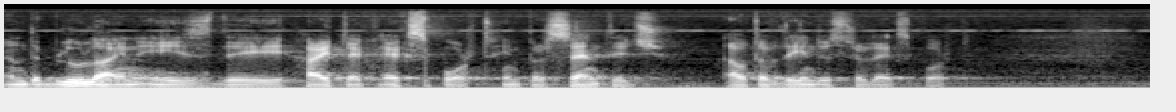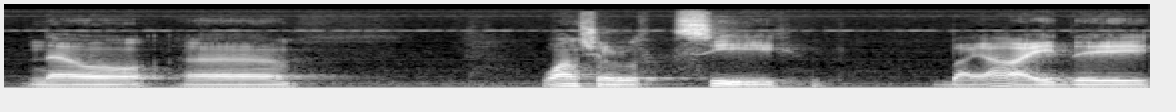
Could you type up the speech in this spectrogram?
and the blue line is the high-tech export in percentage out of the industrial export. Now, uh, one shall see by eye the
